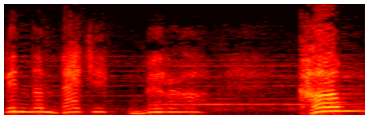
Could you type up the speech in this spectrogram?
believe in the magic mirror, come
